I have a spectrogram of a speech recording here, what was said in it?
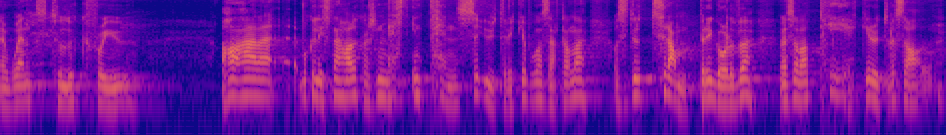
and went to look for you. Her, vokalisten har kanskje det mest intense uttrykket på konsertene. Og sitter og tramper i gulvet mens han bare peker utover salen.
